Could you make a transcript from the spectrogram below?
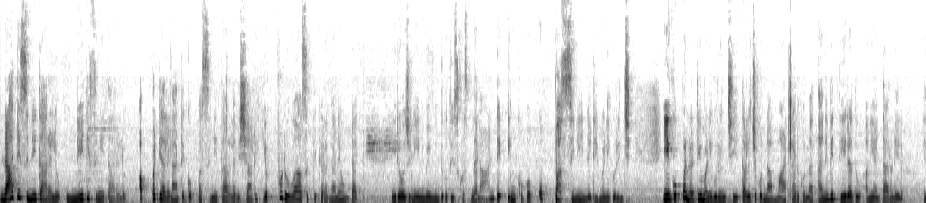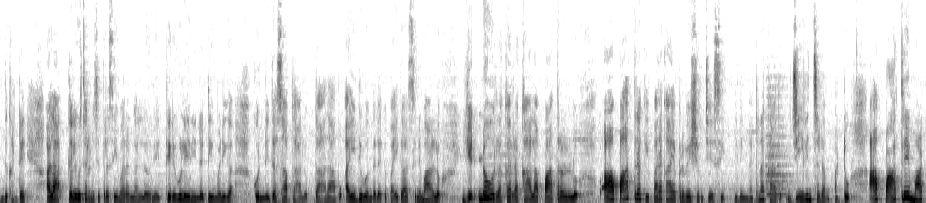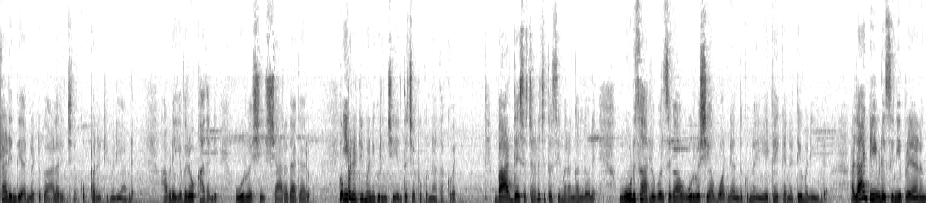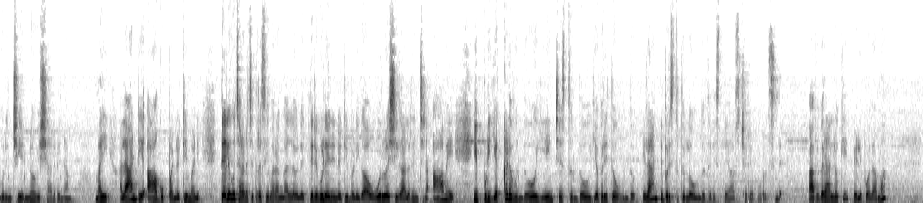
నాటి సినీతారలు నేటి సినీతారలు అప్పటి అలనాటి గొప్ప సినీతారల విషయాలు ఎప్పుడూ ఆసక్తికరంగానే ఉంటాయి. ఈరోజు నేను మీ ముందుకు తీసుకొస్తుంది ఎలా అంటే ఇంకొక గొప్ప సినీ నటీమణి గురించి. ఈ గొప్ప నటీమణి గురించి తలుచుకున్నా మాట్లాడుకున్నా తనివి తీరదు అని అంటాను నేను. ఎందుకంటే అలా తెలుగు చలనచిత్ర సీమ రంగంలోనే తిరుగులేని నటీమణిగా కొన్ని దశాబ్దాలు దాదాపు ఐదు వందలకి పైగా సినిమాలలో ఎన్నో రకరకాల పాత్రలలో ఆ పాత్రకి పరకాయ ప్రవేశం చేసి ఇది నటన కాదు జీవించడం అంటూ ఆ పాత్రే మాట్లాడింది అన్నట్టుగా అలరించిన గొప్ప నటీమణి ఆవిడ. ఆవిడ ఎవరో కాదండి ఊర్వశి శారదా గారు. గొప్ప నటీమణి గురించి ఎంత చెప్పుకున్నా తక్కువే. భారతదేశ చలనచిత్ర సీమ రంగంలోనే మూడుసార్లు వరుసగా ఊర్వశి అవార్డుని అందుకున్న ఏకైక నటీమణి ఈవిడ. అలాంటి ఈవిడ సినీ ప్రయాణం గురించి ఎన్నో విషయాలు విన్నాము మరి అలాంటి ఆ గొప్ప నటీమణి తెలుగు చలనచిత్ర సీమ రంగాల్లోనే తిరుగులేని నటీమణిగా ఊర్వశిగా అలరించిన ఆమె ఇప్పుడు ఎక్కడ ఉందో ఏం చేస్తుందో ఎవరితో ఉందో ఎలాంటి పరిస్థితుల్లో ఉందో తెలిస్తే ఆశ్చర్యపోవలసిందే. ఆ వివరాల్లోకి వెళ్ళిపోదామా?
